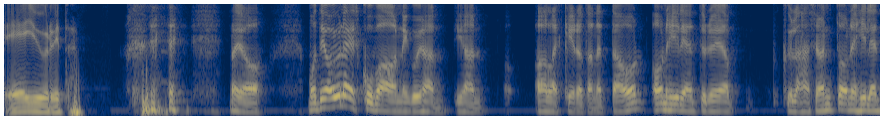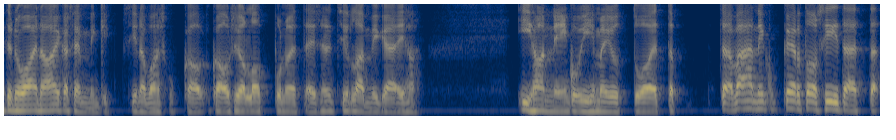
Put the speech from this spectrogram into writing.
Ei yritä. no joo. Mutta joo, yleiskuva on niinku ihan, ihan allekirjoitan, että on, on hiljentynyt ja kyllähän se on nyt on hiljentynyt aina aikaisemminkin siinä vaiheessa, kun kausi on loppunut, että ei se nyt sillä mikään ihan, ihan niin kuin ihme juttua, että tämä vähän niin kuin kertoo siitä, että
